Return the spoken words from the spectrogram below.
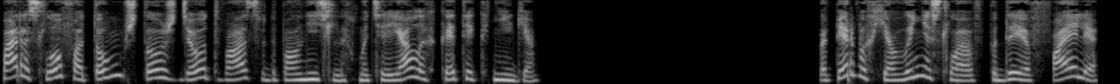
Пара слов о том, что ждет вас в дополнительных материалах к этой книге. Во-первых, я вынесла в PDF-файле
